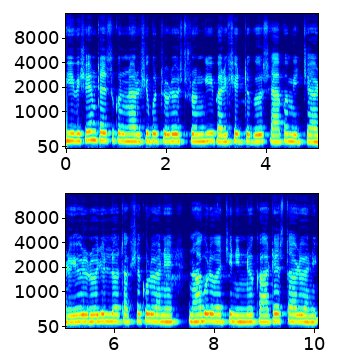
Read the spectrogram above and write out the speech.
ఈ విషయం తెలుసుకున్న ఋషిపుత్రుడు శృంగి పరీక్షిత్తుకు శాపం ఇచ్చాడు. ఏడు రోజుల్లో తక్షకుడు అనే నాగుడు వచ్చి నిన్ను కాటేస్తాడు అని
